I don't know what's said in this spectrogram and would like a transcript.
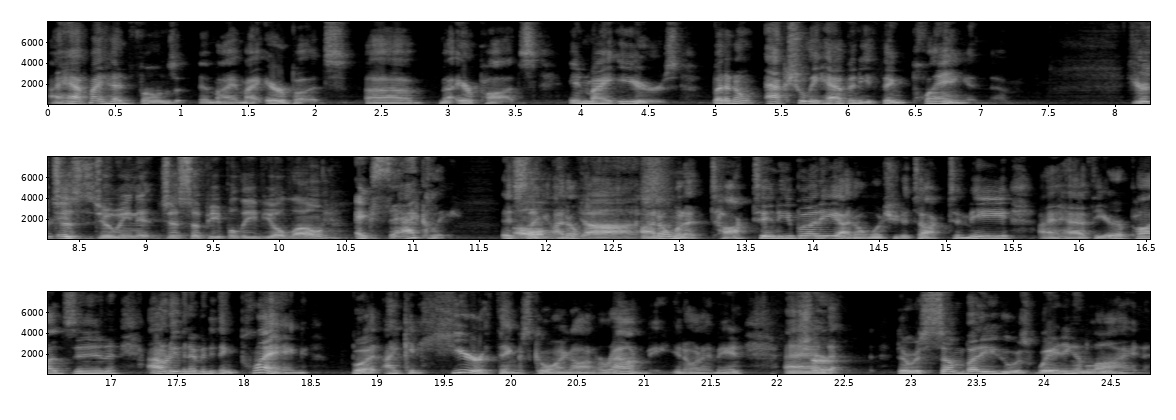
I have my headphones, my my earbuds, uh, my AirPods in my ears, but I don't actually have anything playing in them. You're just doing it just so people leave you alone. Exactly. It's Oh like I don't gosh. I don't want to talk to anybody. I don't want you to talk to me. I have the AirPods in. I don't even have anything playing, but I can hear things going on around me. You know what I mean? And Sure. there was somebody who was waiting in line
